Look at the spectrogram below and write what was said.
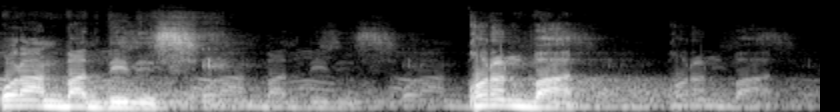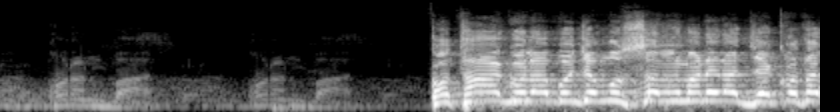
কোরআন বাদ দিয়ে দিচ্ছি। কোরআন বাদ। কথাগুলা বুঝো মুসলমানেরা যে কথা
